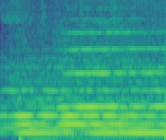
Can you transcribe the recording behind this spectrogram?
Música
